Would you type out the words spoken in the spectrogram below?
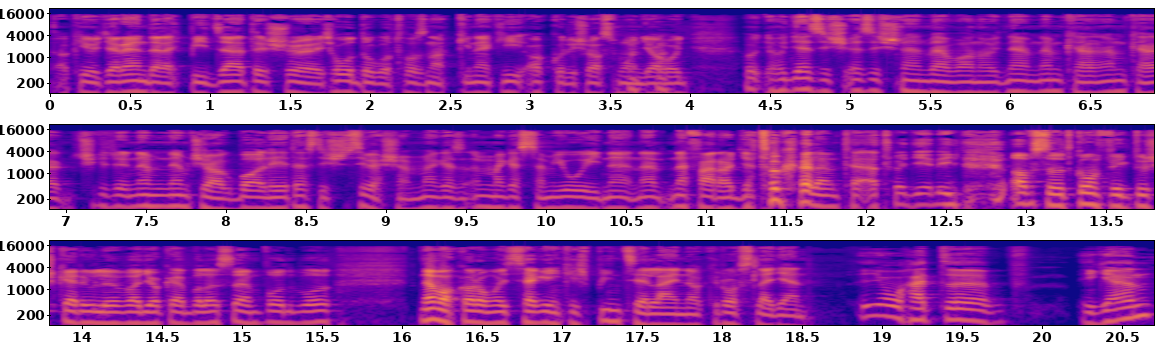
aki, hogyha rendel egy pizzát, és egy hotdogot hoznak ki neki, akkor is azt mondja, hogy, hogy, hogy ez, is, ez is rendben van, hogy nem, nem kell, nem kell, nem, nem csinálok balhét, ezt is szívesen megez, megeszem, jó így, ne, ne, ne fáradjatok velem, tehát, hogy én így abszolút konfliktus kerülő vagyok ebből a szempontból. Nem akarom, hogy szegény kis pincérlánynak rossz legyen. Jó, hát igen.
